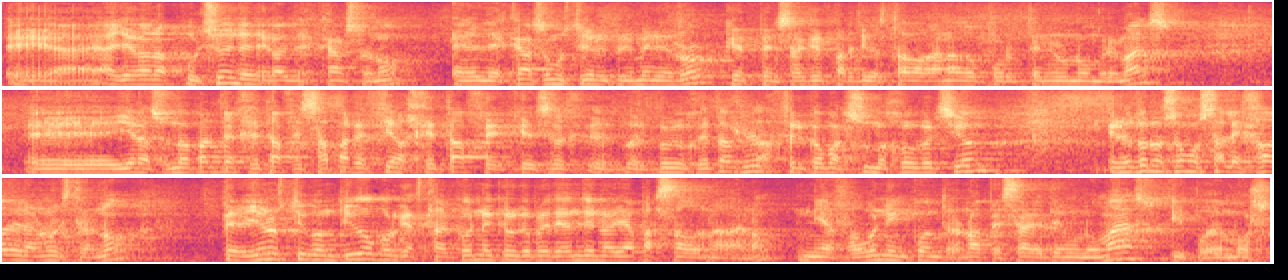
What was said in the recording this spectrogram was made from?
eh, ha llegado la expulsión y ha llegado el descanso, ¿no? En el descanso hemos tenido el primer error, que es pensar que el partido estaba ganado por tener un hombre más. Eh, y en la segunda parte el Getafe se aparecía al Getafe, que es el, el propio Getafe, acerca más a su mejor versión. Y nosotros nos hemos alejado de la nuestra, ¿no? Pero yo no estoy contigo porque hasta el córner creo que prácticamente no haya pasado nada, ¿no? Ni a favor ni en contra, ¿no? A pesar de tener uno más y podemos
